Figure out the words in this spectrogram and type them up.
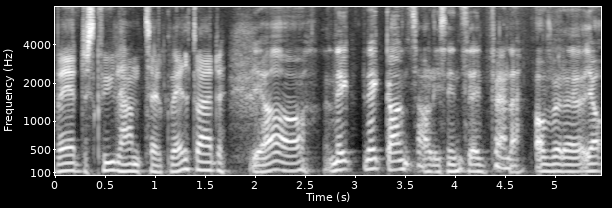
wer das Gefühl hat, soll gewählt werden. Ja, nicht, nicht ganz alle sind zu empfehlen. Aber äh, ja,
